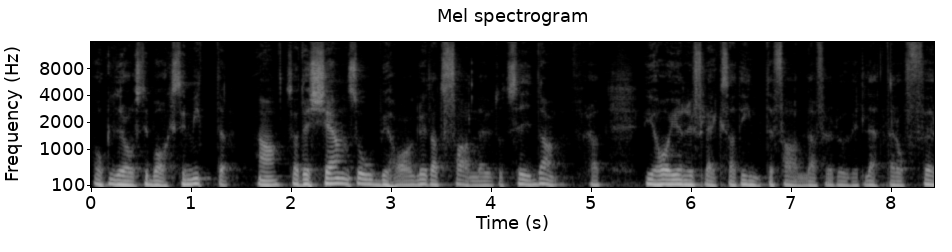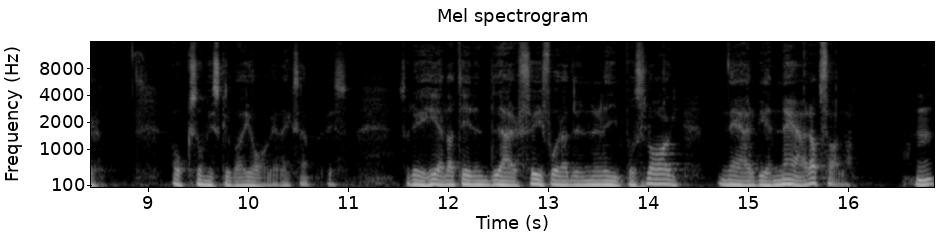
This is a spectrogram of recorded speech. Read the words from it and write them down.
och drar oss tillbaka till mitten. Ja. Så att det känns obehagligt att falla utåt sidan. För att vi har ju en reflex att inte falla för då är vi ett lättare offer. Också om vi skulle vara jagade exempelvis. Så det är hela tiden därför vi får adrenalinpåslag när vi är nära att falla. Mm.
